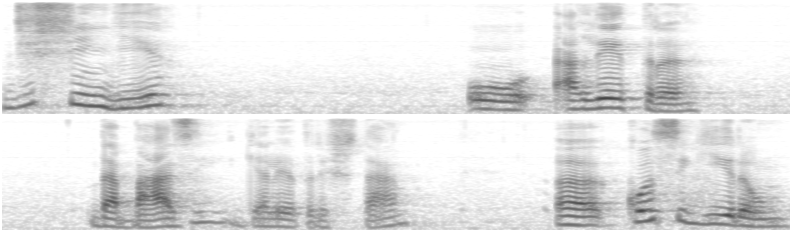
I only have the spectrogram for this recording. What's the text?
distinguir o, a letra da base, em que a letra está, uh, conseguiram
